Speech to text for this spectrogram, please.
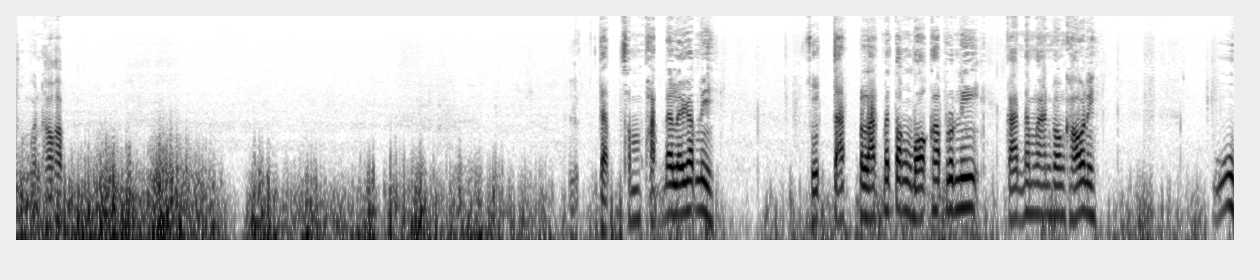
ชมกันเขาครับ จัดสัมผัสได้เลยครับนี่ สุดจัดประหลัดไม่ต้องบอกครับรถนี้การทำงานของเขานี่อู้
